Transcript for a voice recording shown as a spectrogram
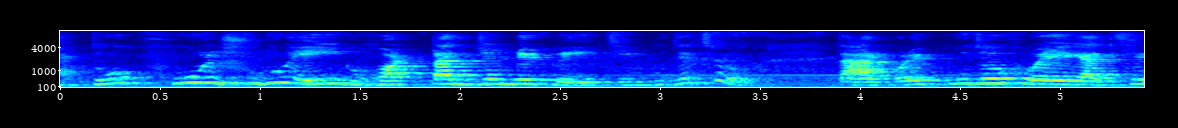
এত ফুল শুধু এই ঘরটার জন্যে পেয়েছি, বুঝেছ? তারপরে পুজো হয়ে গেছে।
